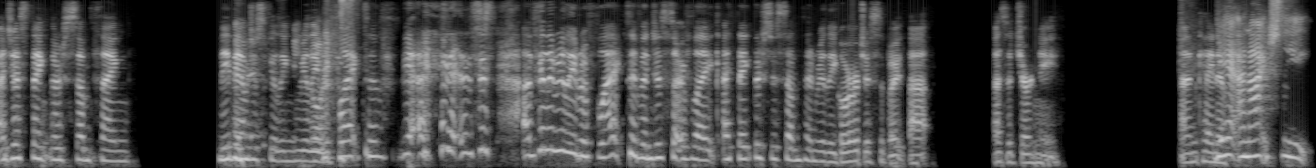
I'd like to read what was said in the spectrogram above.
i just think there's something maybe i'm just feeling really reflective. Yeah it's just i'm feeling really reflective and just sort of like i think there's just something really gorgeous about that as a journey. And kind of yeah and actually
